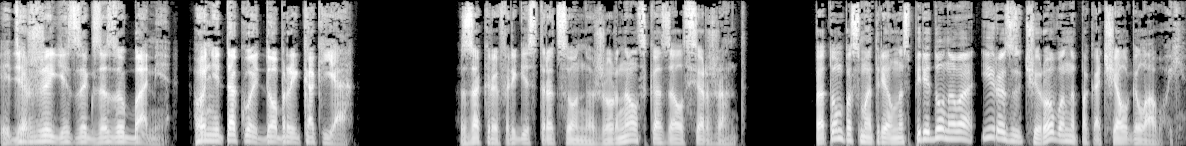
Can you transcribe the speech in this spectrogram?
И держи язык за зубами. Он не такой добрый, как я». Закрыв регистрационный журнал, сказал сержант. Потом посмотрел на Спиридонова и разочарованно покачал головой.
